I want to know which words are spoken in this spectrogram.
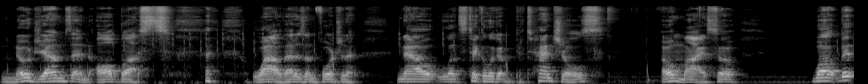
no gems and all busts. wow, that is unfortunate. Now let's take a look at potentials. Oh my, so well, th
